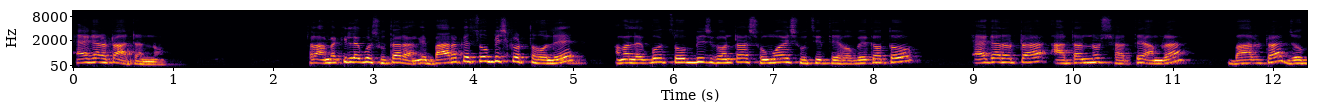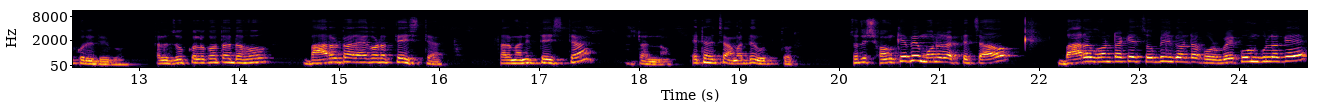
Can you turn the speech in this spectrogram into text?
এগারোটা আটান্ন। তাহলে আমরা কি লিখব? সুতরাং এই বারোকে চব্বিশ করতে হলে আমরা লিখব চব্বিশ ঘণ্টা সময়সূচিতে হবে কত? এগারোটা আটান্নর সাথে আমরা বারোটা যোগ করে দেব। তাহলে যোগ করলে কত দেখো? বারোটা আর এগারোটা তেইশটা। তার মানে তেইশটা আটান্ন। এটা হচ্ছে আমাদের উত্তর। যদি সংক্ষেপে মনে রাখতে চাও, বারো ঘন্টাকে চব্বিশ ঘণ্টা করবে, কোনগুলোকে?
